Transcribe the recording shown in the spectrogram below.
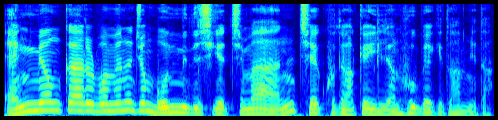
액면가를 보면은 좀 못 믿으시겠지만 제 고등학교 1년 후배기도 합니다.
